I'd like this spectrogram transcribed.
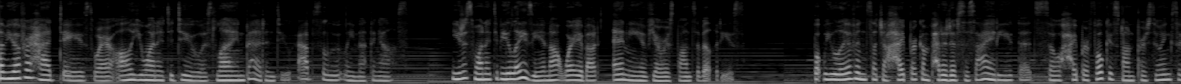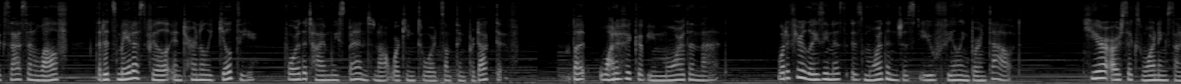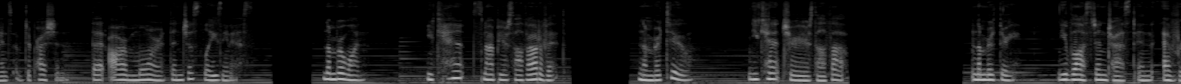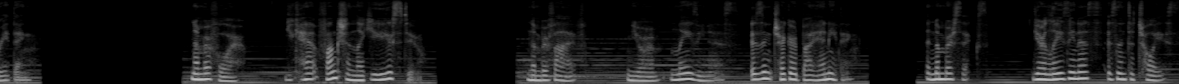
Have you ever had days where all you wanted to do was lie in bed and do absolutely nothing else? You just wanted to be lazy and not worry about any of your responsibilities. But we live in such a hyper-competitive society that's so hyper-focused on pursuing success and wealth that it's made us feel internally guilty for the time we spend not working towards something productive. But what if it could be more than that? What if your laziness is more than just you feeling burnt out? Here are six warning signs of depression that are more than just laziness. Number one, you can't snap yourself out of it. Number two, you can't cheer yourself up. Number three, you've lost interest in everything. Number four, you can't function like you used to. Number five, your laziness isn't triggered by anything. And number six, your laziness isn't a choice.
